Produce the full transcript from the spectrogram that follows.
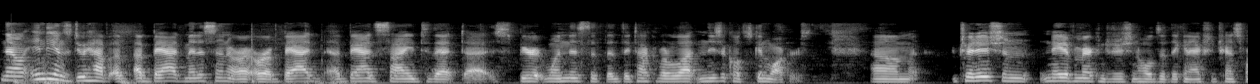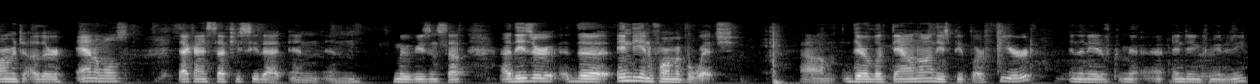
Now, Indians do have a, a bad medicine or, or a bad a bad side to that uh, spirit oneness that, that they talk about a lot, and these are called skinwalkers. Um, tradition, Native American tradition holds that they can actually transform into other animals. That kind of stuff. You see that in, in movies and stuff. Uh, these are the Indian form of a witch. Um, they're looked down on. These people are feared in the Native commu- uh, Indian community.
